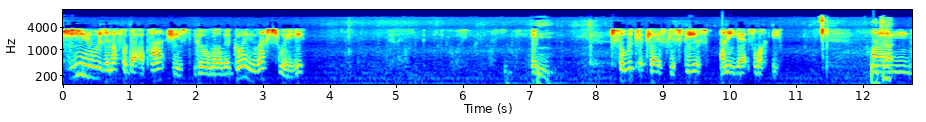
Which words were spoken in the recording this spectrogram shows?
He knows enough about Apaches to go, well, they're going this way. Hmm. So look at Tres Castillos, and he gets lucky. We're ta- and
